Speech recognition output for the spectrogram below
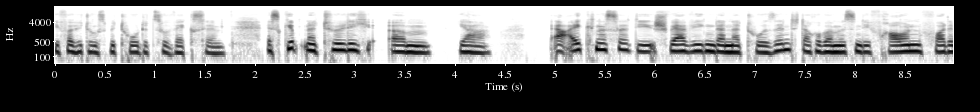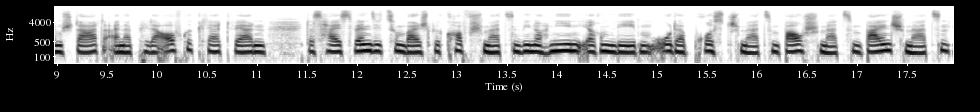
die Verhütungsmethode zu wechseln. Es gibt natürlich ähm, ja Ereignisse, die schwerwiegender Natur sind. Darüber müssen die Frauen vor dem Start einer Pille aufgeklärt werden. Das heißt, wenn sie zum Beispiel Kopfschmerzen wie noch nie in ihrem Leben oder Brustschmerzen, Bauchschmerzen, Beinschmerzen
